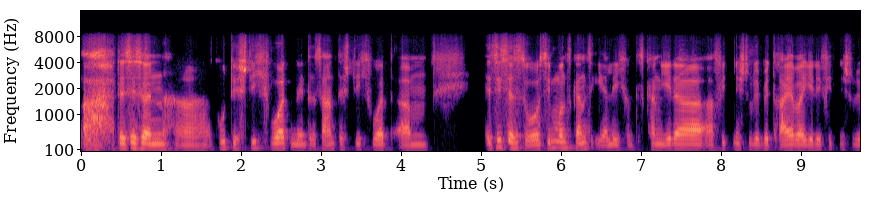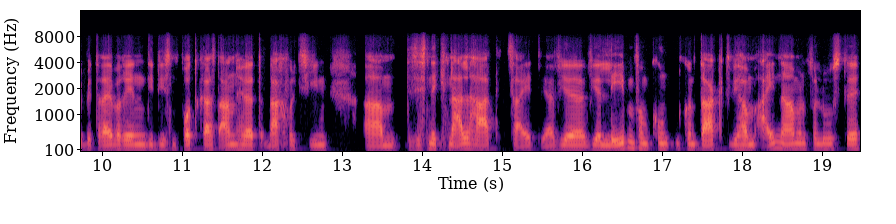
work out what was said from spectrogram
Ah, das ist ein äh, gutes Stichwort, ein interessantes Stichwort. Ähm, es ist ja so, sind wir uns ganz ehrlich, und das kann jeder äh, Fitnessstudio-Betreiber, jede Fitnessstudio-Betreiberin, die diesen Podcast anhört, nachvollziehen. Ähm, das ist eine knallharte Zeit. Ja. Wir, wir leben vom Kundenkontakt, wir haben Einnahmenverluste.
